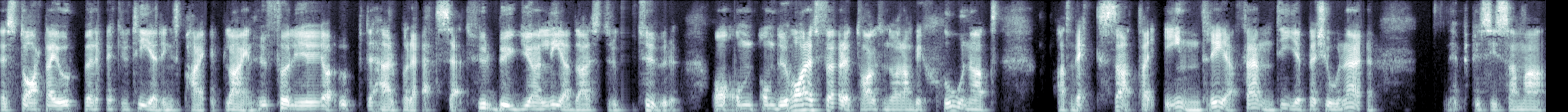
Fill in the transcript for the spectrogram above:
Eh, startar jag upp en rekryteringspipeline? Hur följer jag upp det här på rätt sätt? Hur bygger jag en ledarstruktur? Och om, om du har ett företag som du har ambition att, att växa, ta in tre, fem, tio personer. Det är precis samma,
